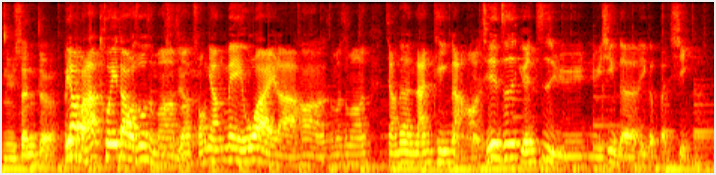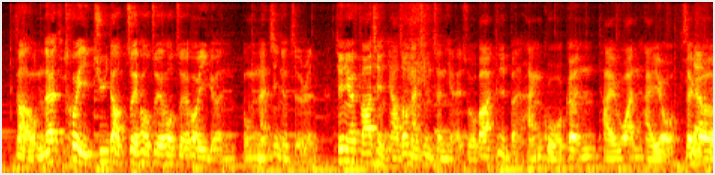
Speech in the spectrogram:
女生的，不要把它推到说什么什么崇洋媚外啦，哈，什么什么讲的很难听啦，哈。其实这是源自于女性的一个本性啊。那我们在退居到最后、最后、最后一个人，我们男性的责任。其实你会发现，亚洲男性整体来说，包括日本、韩国跟台湾，还有这个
